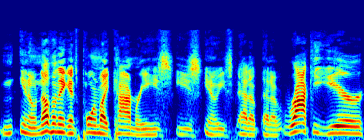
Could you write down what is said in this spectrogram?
you know, nothing against poor Mike Comrie. He's he's you know he's had a had a rocky year.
